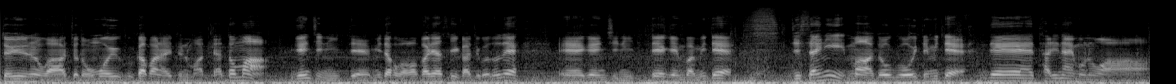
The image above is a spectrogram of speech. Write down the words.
というのがちょっと思い浮かばないというのもあって。あとまあ現地に行って見た方が分かりやすいかということで、えー、現地に行って現場見て実際にまあ道具を置いてみて。で足りないものは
